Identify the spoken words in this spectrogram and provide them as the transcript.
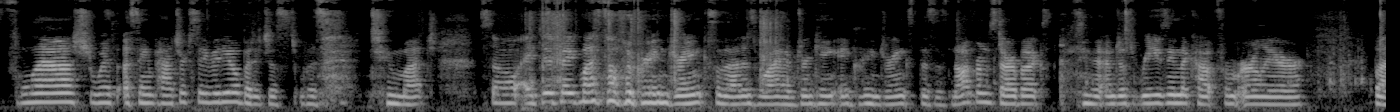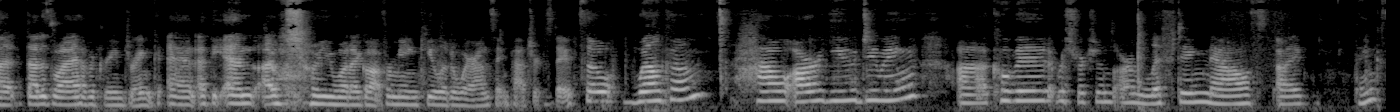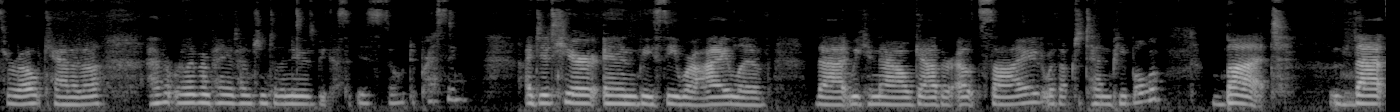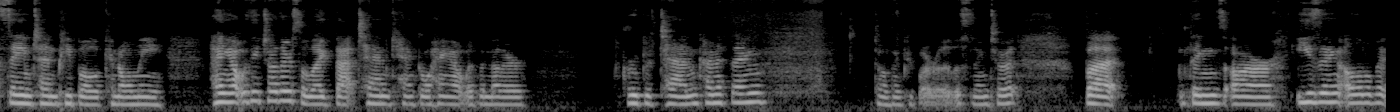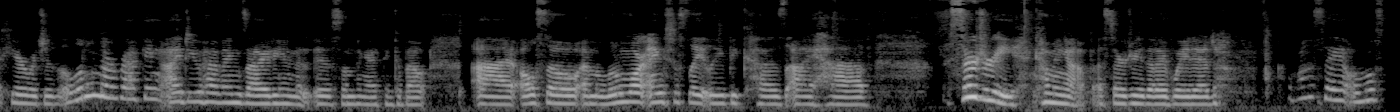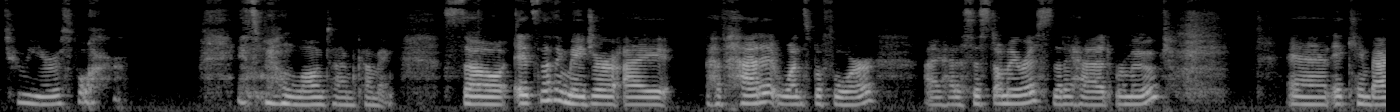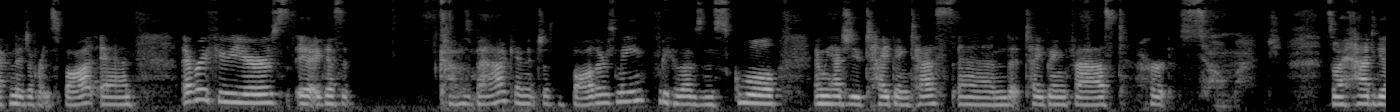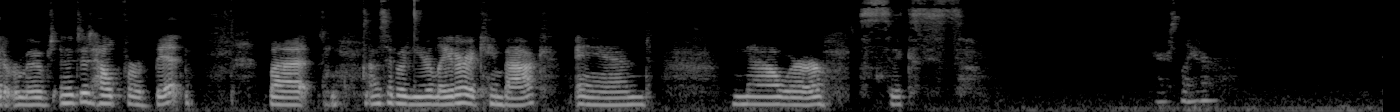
flashed with a St. Patrick's Day video, but it just was too much. So I did make myself a green drink, so that is why I'm drinking a green drink. This is not from Starbucks. I'm just reusing the cup from earlier, but that is why I have a green drink. And at the end, I will show you what I got for me and Keela to wear on St. Patrick's Day. So welcome. How are you doing? Uh, COVID restrictions are lifting now, I think, throughout Canada. I haven't really been paying attention to the news because it is so depressing. I did hear in BC where I live that we can now gather outside with up to 10 people, but that same 10 people can only hang out with each other. So like that 10 can't go hang out with another group of 10 kind of thing. Don't think people are really listening to it, but things are easing a little bit here, which is a little nerve wracking. I do have anxiety and it is something I think about. I also am a little more anxious lately because I have surgery coming up, a surgery that I've waited, I want to say almost two years for. it's been a long time coming. So it's nothing major. I have had it once before. I had a cyst on my wrist that I had removed and it came back in a different spot. And every few years it, I guess it comes back and it just bothers me because I was in school and we had to do typing tests and typing fast hurt so much. So I had to get it removed and it did help for a bit but I would say about a year later it came back and now we're six years later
